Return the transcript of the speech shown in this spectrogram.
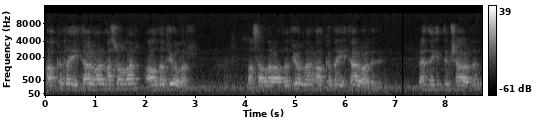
Hakkında ihtar var, masonlar aldatıyorlar. Masallar aldatıyorlar, hakkında ihtar var dedi. Ben de gittim çağırdım.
